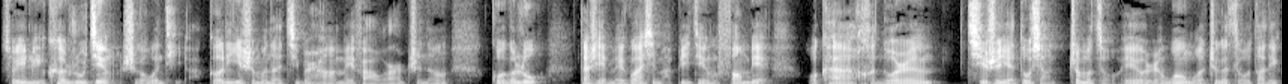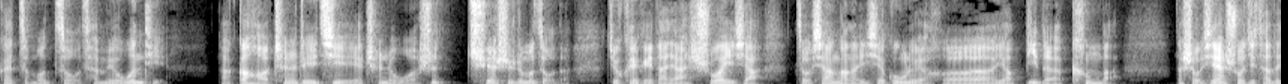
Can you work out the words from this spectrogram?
所以旅客入境是个问题啊，隔离什么的基本上没法玩，只能过个路。但是也没关系嘛，毕竟方便。我看很多人其实也都想这么走，也有人问我这个走到底该怎么走才没有问题。那刚好趁着这一期，也趁着我是确实这么走的，就可以给大家说一下走香港的一些攻略和要避的坑吧。那首先说起它的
